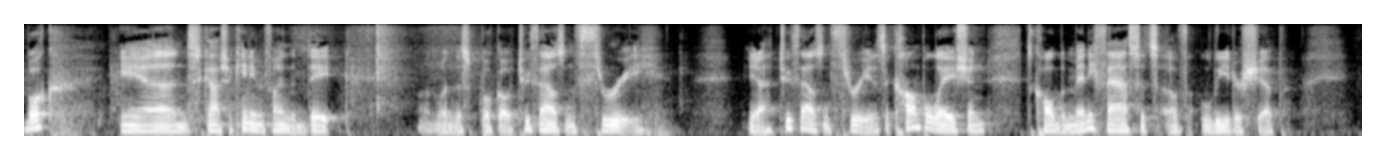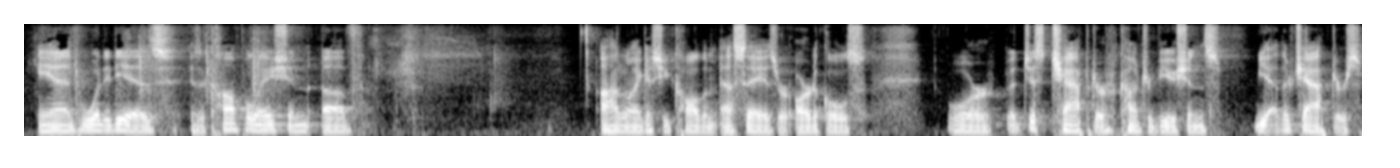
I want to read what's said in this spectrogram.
book, and gosh, I can't even find the date on when this book. Oh, 2003 yeah, 2003. It's a compilation. It's called The Many Facets of Leadership. And what it is, is a compilation of, I don't know, I guess you'd call them essays or articles or just chapter contributions. Yeah, they're chapters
